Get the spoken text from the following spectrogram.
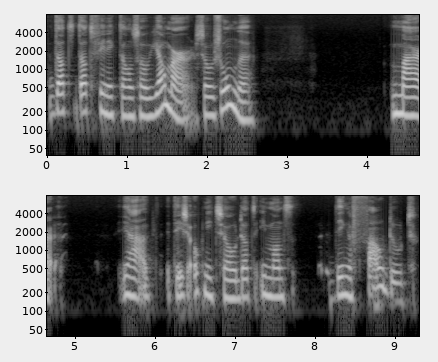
Dat, dat vind ik dan zo jammer, zo zonde. Maar ja, het is ook niet zo dat iemand dingen fout doet.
